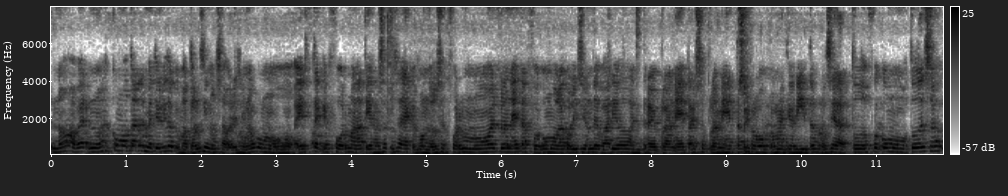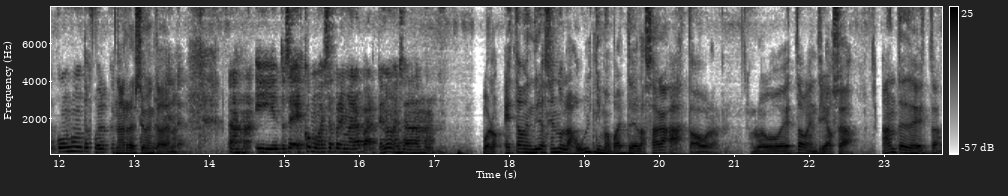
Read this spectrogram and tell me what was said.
no, a ver, no es como tal el meteorito que mató a los dinosaurios, sino como este que forma la Tierra. O sea, tú sabes que cuando se formó el planeta fue como la colisión de varios entre planetas, exoplanetas, Sí. provocó meteoritos. O sea, todo fue como, todo eso conjunto fue el que Una reacción en cadena. Ajá, y entonces es como esa primera parte, ¿no? Esa, ajá. Bueno, esta vendría siendo la última parte de la saga hasta ahora. Luego de esta vendría, o sea, antes de esta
